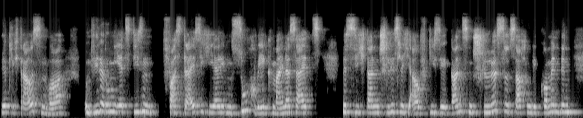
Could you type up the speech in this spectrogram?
wirklich draußen war und wiederum jetzt diesen fast 30-jährigen Suchweg meinerseits bis ich dann schließlich auf diese ganzen Schlüsselsachen gekommen bin,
